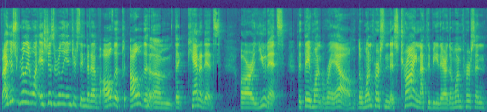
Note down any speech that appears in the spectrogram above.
But I just really want it's just really interesting that of all the all the um the candidates or units that they want Raelle, the one person that's trying not to be there, the one person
